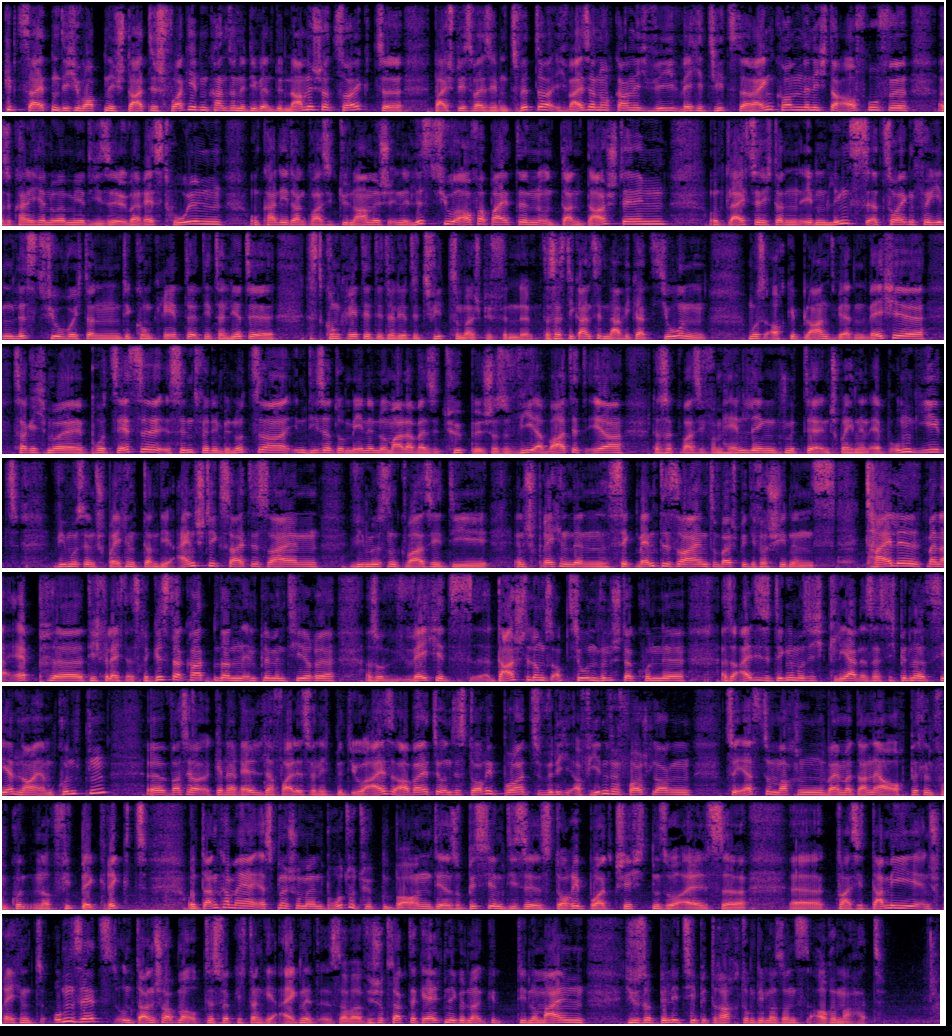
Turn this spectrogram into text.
gibt Seiten, die ich überhaupt nicht statisch vorgeben kann, sondern die werden dynamisch erzeugt. Äh, beispielsweise eben Twitter. Ich weiß ja noch gar nicht, wie, welche Tweets da reinkommen, wenn ich da aufrufe. Also kann ich ja nur mir diese über REST holen und kann die dann quasi dynamisch in eine List-View aufarbeiten und dann darstellen und gleichzeitig dann eben Links erzeugen für jeden List-View, wo ich dann die konkrete, detaillierte, das konkrete, detaillierte Tweet zum Beispiel finde. Das heißt, die ganze Navigation muss auch geplant werden. Welche, sage ich mal, Prozesse sind für den Benutzer in dieser Domäne normalerweise typisch? Also wie erwartet er, dass er quasi vom Handling mit der entsprechenden App umgeht? Wie muss entsprechend dann die Einstiegsseite sein? Wie müssen quasi die entsprechenden Segmente sein? Zum Beispiel die verschiedenen Teile meiner App, äh, die ich vielleicht als Registerkarten dann implementiere. Also welche Darstellungsoptionen wünscht der Kunde? Also all diese Dinge muss ich klären. Das heißt, ich bin da sehr nahe am Kunden, äh, was ja generell der Fall ist, wenn ich ich mit UIs arbeite und das Storyboard würde ich auf jeden Fall vorschlagen, zuerst zu machen, weil man dann ja auch ein bisschen vom Kunden noch Feedback kriegt. Und dann kann man ja erstmal schon mal einen Prototypen bauen, der so ein bisschen diese Storyboard-Geschichten so als äh, äh, quasi Dummy entsprechend umsetzt und dann schaut man, ob das wirklich dann geeignet ist. Aber wie schon gesagt, da gelten die, die normalen Usability-Betrachtungen, die man sonst auch immer hat.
